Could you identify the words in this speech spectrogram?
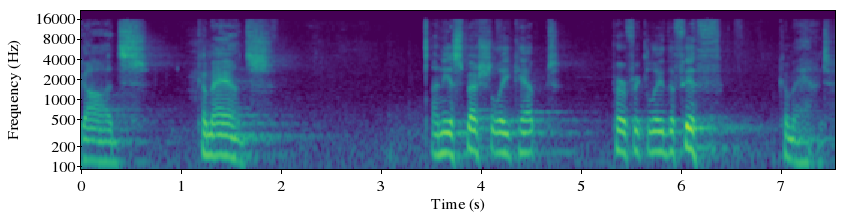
God's commands. And he especially kept perfectly the fifth command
